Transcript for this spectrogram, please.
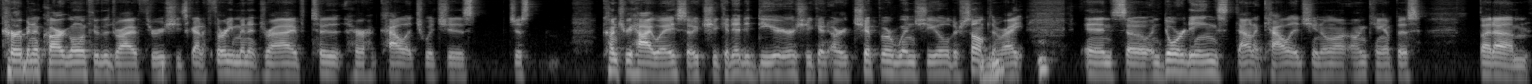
curbing a car going through the drive through. She's got a 30 minute drive to her college, which is just country highway. So she could hit a deer, she could, or chip her windshield or something, mm-hmm. right? And so, and door dings down at college, you know, on, on campus. But, um,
